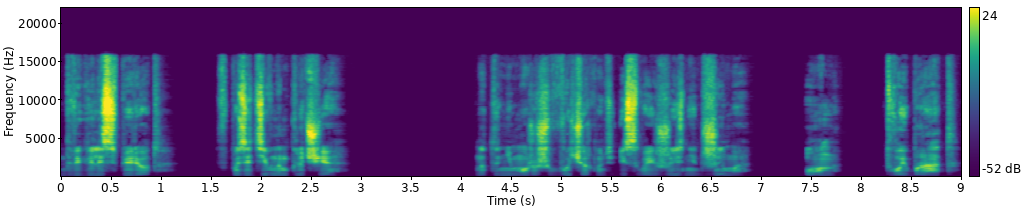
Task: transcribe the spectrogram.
двигались вперед, в позитивном ключе. Но ты не можешь вычеркнуть из своей жизни Джима. Он твой брат.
